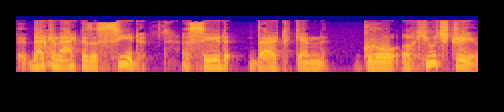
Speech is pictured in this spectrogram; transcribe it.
that can act as a seed, a seed that can grow a huge tree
